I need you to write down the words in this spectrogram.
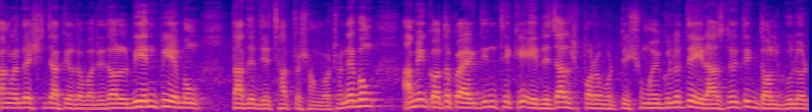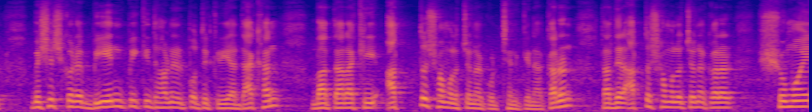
বাংলাদেশ জাতীয়তাবাদী দল, বিএনপি এবং তাদের যে ছাত্র সংগঠন। এবং আমি গত কয়েকদিন থেকে এই রেজাল্ট পরবর্তী সময়গুলোতে এই রাজনৈতিক দলগুলোর, বিশেষ করে বিএনপি কী ধরনের প্রতিক্রিয়া দেখান বা তারা কি আত্মসমালোচনা করছেন কিনা? কারণ তাদের আত্মসমালোচনা করার সময়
